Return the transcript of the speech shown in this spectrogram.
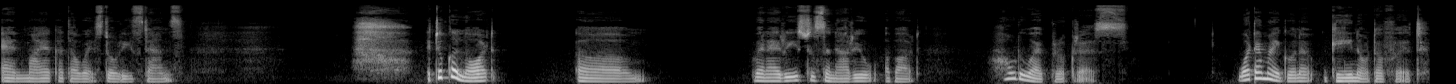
and Mayaakatha Where Stories Dance, it took a lot um, when I reached a scenario about how do I progress? What am I going to gain out of it?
